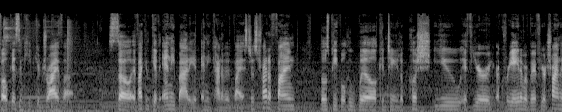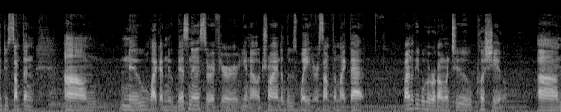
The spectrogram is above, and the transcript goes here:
focus and keep your drive up. So, if I could give anybody any kind of advice, just try to find those people who will continue to push you if you're a creative or if you're trying to do something um, new, like a new business, or if you're, you know, trying to lose weight or something like that. Find the people who are going to push you. Um,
